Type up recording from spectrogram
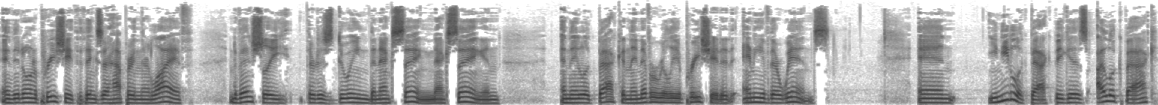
And they don't appreciate the things that are happening in their life and eventually they're just doing the next thing, next thing, and and they look back and they never really appreciated any of their wins. And you need to look back because I look back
